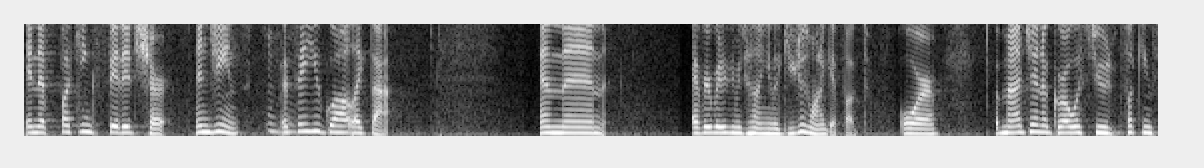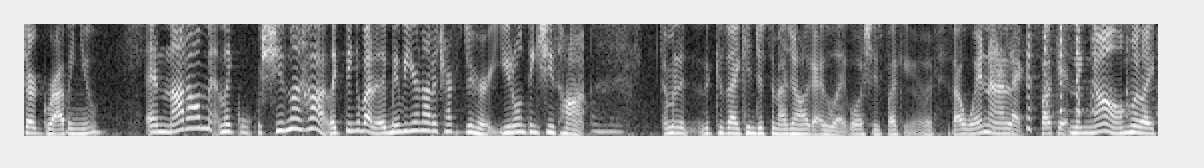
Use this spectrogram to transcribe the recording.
in a fucking fitted shirt and jeans. Mm-hmm. Let's say you go out like that. And then everybody's gonna be telling you like you just want to get fucked. Or imagine a girl was to fucking start grabbing you. And not all men like she's not hot. Like think about it. Like, maybe you're not attracted to her. You don't think she's hot. I mean, because I can just imagine all guys like, "Well, she's fucking, like, está buena, like fuck it." And Like no, like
